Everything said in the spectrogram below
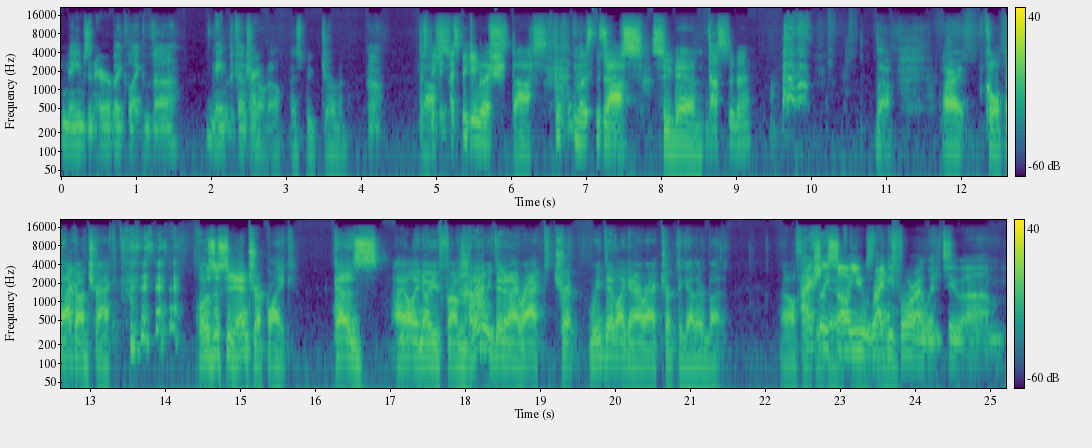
names in Arabic like the name of the country? I don't know. I speak German. Oh, I speak I speak English Das. most of the time. Das Sudan. Das Sudan. So, all right, cool. Back on track. what was the Sudan trip like? Because I only know you from. I think we did an Iraq trip. We did like an Iraq trip together, but I don't. Think I actually saw you right before I went to um,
